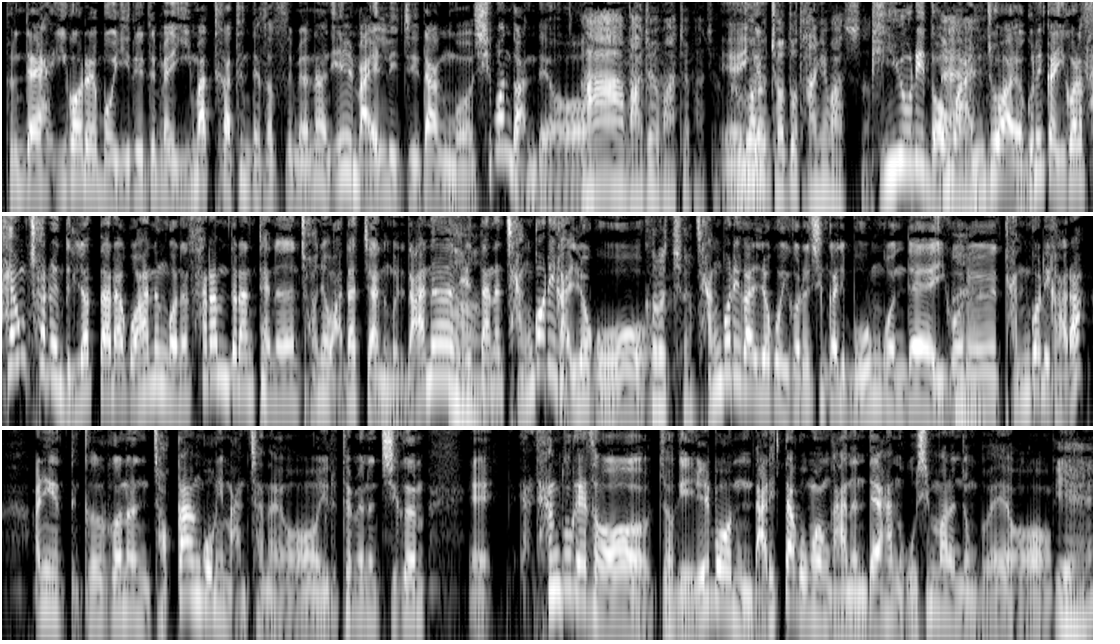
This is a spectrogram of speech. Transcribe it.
그런데 이거를 뭐 예를 들면 이마트 같은 데서 쓰면은 1 마일리지당 뭐 10원도 안 돼요. 아, 맞아, 맞아, 맞아. 예, 그거는 저도 당해봤어. 비율이 너무 네. 안 좋아요. 그러니까 이거를 사용처를 늘렸다라고 하는 거는 사람들한테는 전혀 와닿지 않은 거죠. 나는 어. 일단은 장거리 가려고. 그렇죠. 장거리 가려고 이거를 지금까지 모은 건데 이거를 네. 단거리 가라? 아니 그거는 저가 항공이 많잖아요. 이를테면은 지금 에, 한국에서 저기 일본 나리타 공원 가는데 한 50만 원 정도 해요. 예.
